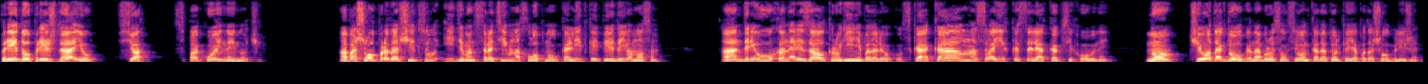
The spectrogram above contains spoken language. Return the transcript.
Предупреждаю. Все, спокойной ночи. Обошел продавщицу и демонстративно хлопнул калиткой перед ее носом. Андрюха нарезал круги неподалеку, скакал на своих костылях, как психованный. «Ну, чего так долго?» — набросился он, когда только я подошел ближе.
